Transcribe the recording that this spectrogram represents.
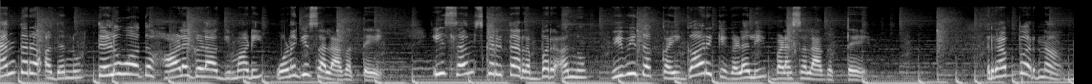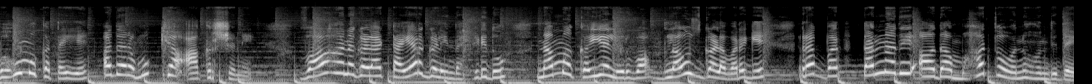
ನಂತರ ಅದನ್ನು ತೆಳುವಾದ ಹಾಳೆಗಳಾಗಿ ಮಾಡಿ ಒಣಗಿಸಲಾಗುತ್ತೆ. ಈ ಸಂಸ್ಕರಿತ ರಬ್ಬರ್ ಅನ್ನು ವಿವಿಧ ಕೈಗಾರಿಕೆಗಳಲ್ಲಿ ಬಳಸಲಾಗುತ್ತೆ. ರಬ್ಬರ್ನ ಬಹುಮುಖತೆಯೇ ಅದರ ಮುಖ್ಯ ಆಕರ್ಷಣೆ. ವಾಹನಗಳ ಟಯರ್ಗಳಿಂದ ಹಿಡಿದು ನಮ್ಮ ಕೈಯಲ್ಲಿರುವ ಗ್ಲೌಸ್ಗಳವರೆಗೆ ರಬ್ಬರ್ ತನ್ನದೇ ಆದ ಮಹತ್ವವನ್ನು ಹೊಂದಿದೆ.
